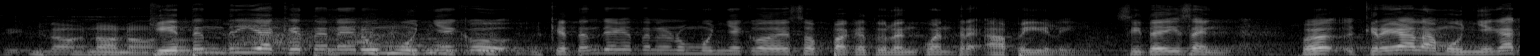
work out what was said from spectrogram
Sí, No, no, no. ¿Qué no. tendría que tener un muñeco? ¿Qué tendría que tener un muñeco de esos para que tú lo encuentres appealing? Si te dicen, pues, crea la muñeca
